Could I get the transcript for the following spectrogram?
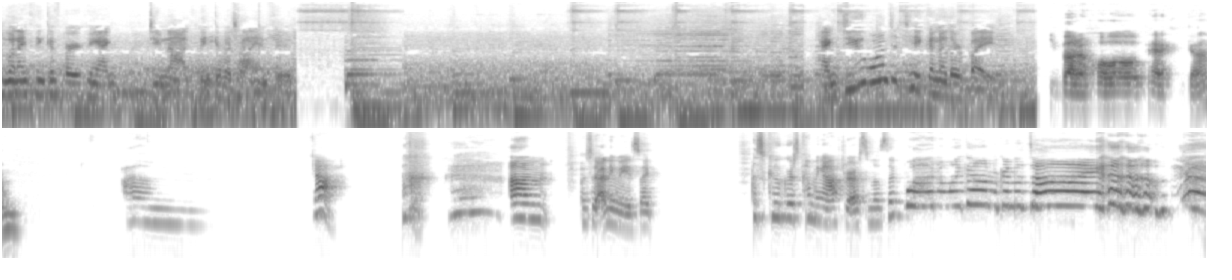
When I think of Burger King, I do not think of Italian food. I do want to take another bite. You bought a whole pack of gum? Um, yeah. um, so anyways, like, this cougar's coming after us, and I was like, what? Oh my god, we're gonna die!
